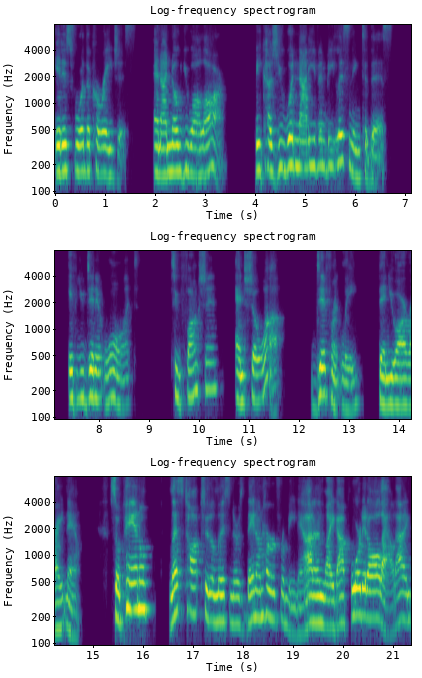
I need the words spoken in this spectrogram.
It is for the courageous. And I know you all are because you would not even be listening to this if you didn't want to function and show up differently than you are right now. So, panel, let's talk to the listeners. They done heard from me now. I done like I poured it all out. I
